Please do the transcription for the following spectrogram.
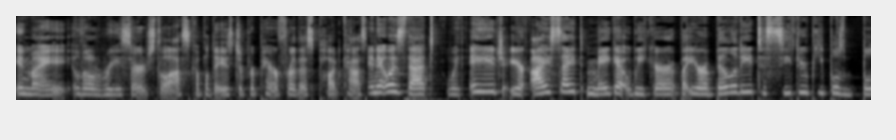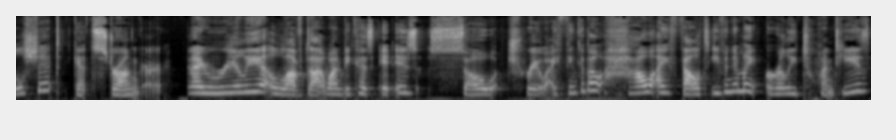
in my little research the last couple days to prepare for this podcast. And it was that with age, your eyesight may get weaker, but your ability to see through people's bullshit gets stronger. And I really loved that one because it is so true. I think about how I felt even in my early 20s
